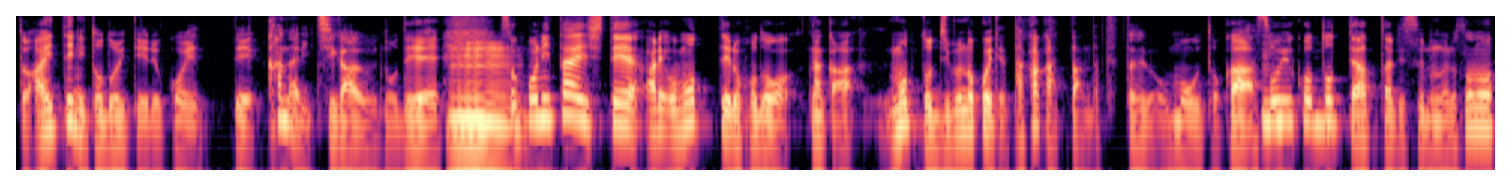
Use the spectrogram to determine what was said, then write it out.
と、相手に届いている声ってかなり違うので、うん。そこに対してあれ思ってるほどなんかもっと自分の声って高かったんだって例えば思うとかそういうことってあったりするのでその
